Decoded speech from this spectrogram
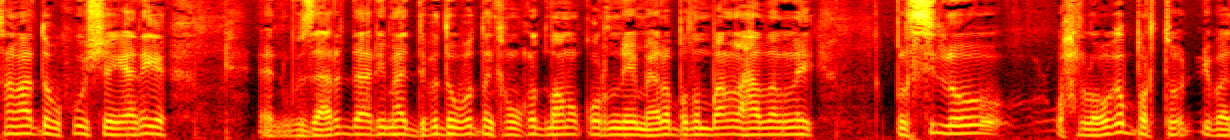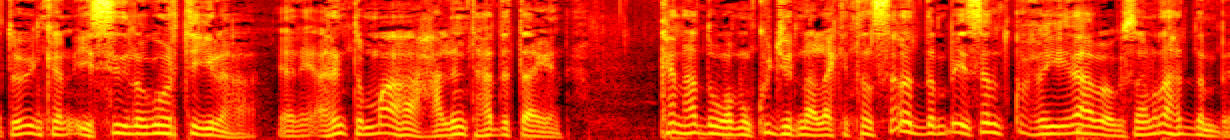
san haddaba kuu sheegay aniga wasaaradda arrimaha dibadda waddankan warqad baan u qornay meelo badan baan la hadalnay. Bal si loo wax looga barto dhibaatooyinkan iyo sidii looga hortegi lahaa yani arrinta ma aha xalinta hadda taagan kan hadda waaban ku jirnaa laakiin tan sanad dambe iyo sanad ku xigay ilaahba og sanadaha dambe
